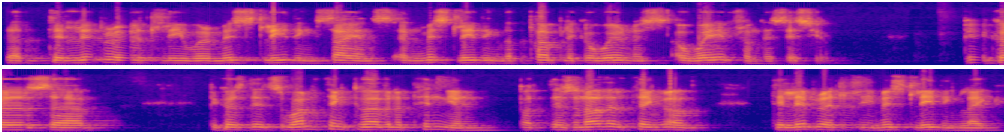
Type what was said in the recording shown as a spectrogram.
that deliberately were misleading science and misleading the public awareness away from this issue, because uh, because it's one thing to have an opinion, but there's another thing of deliberately misleading, like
